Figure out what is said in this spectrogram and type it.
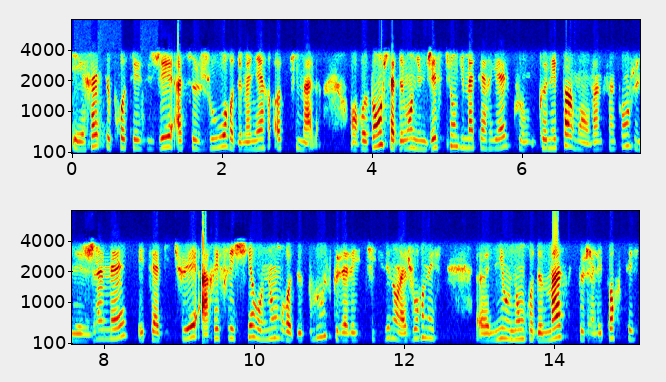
et restent protégés à ce jour de manière optimale. En revanche, ça demande une gestion du matériel qu'on ne connaît pas. Moi, en 25 ans, je n'ai jamais été habituée à réfléchir au nombre de blouses que j'allais utiliser dans la journée. Euh, ni au nombre de masques que j'allais porter.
